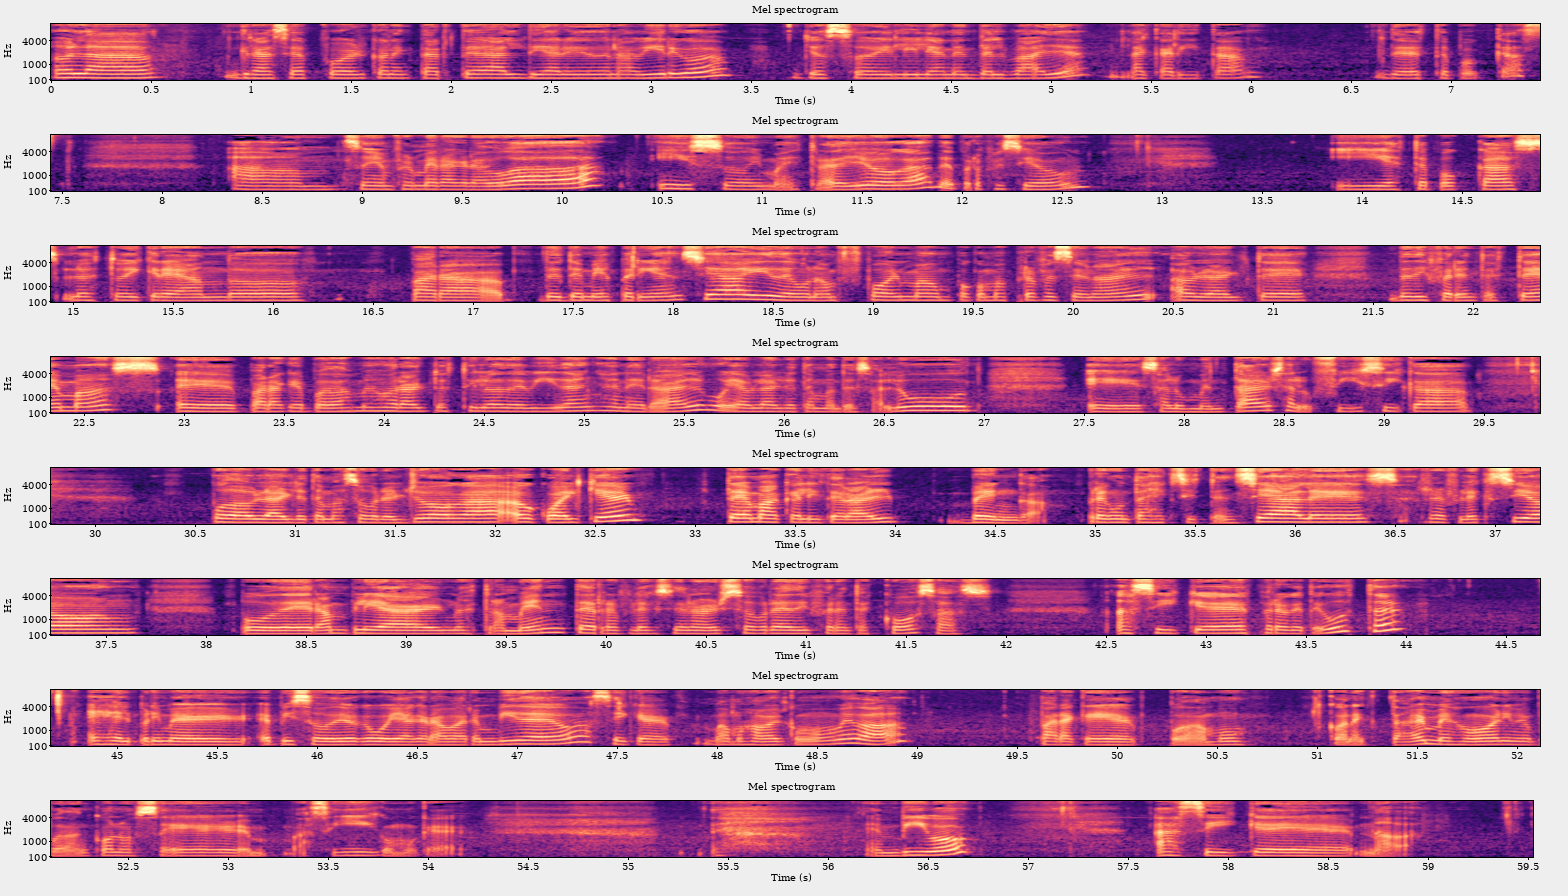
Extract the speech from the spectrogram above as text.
Hola, gracias por conectarte al diario de una Virgo. Yo soy Lilianet del Valle, la carita de este podcast. soy enfermera graduada y soy maestra de yoga de profesión. Y este podcast lo estoy creando para, desde mi experiencia y de una forma un poco más profesional, hablarte de diferentes temas eh, para que puedas mejorar tu estilo de vida en general. Voy a hablar de temas de salud, eh, salud mental, salud física, puedo hablar de temas sobre el yoga o cualquier tema que literal venga. Preguntas existenciales, reflexión, poder ampliar nuestra mente, reflexionar sobre diferentes cosas. Así que espero que te guste. Es el primer episodio que voy a grabar en video, así que vamos a ver cómo me va para que podamos conectar mejor y me puedan conocer así como que en vivo. Así que nada,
